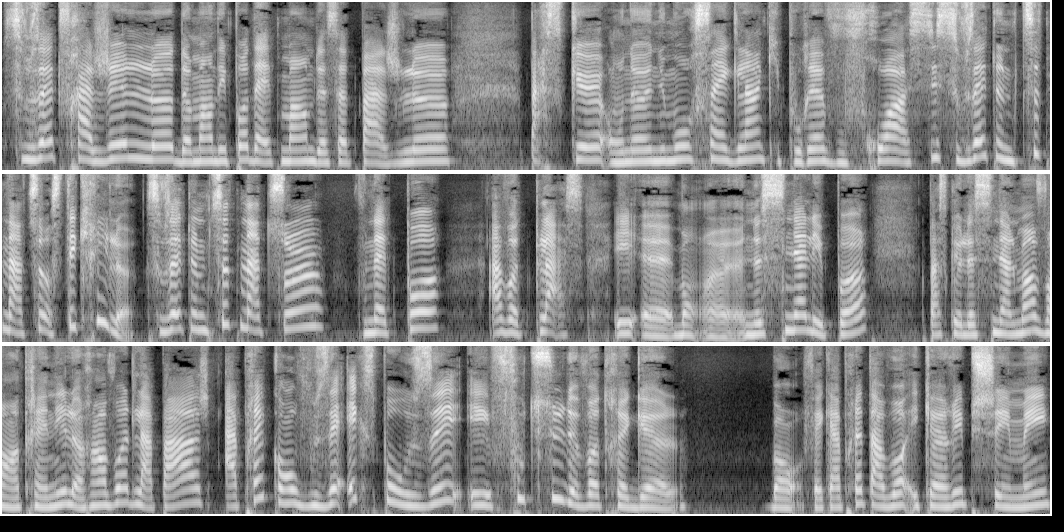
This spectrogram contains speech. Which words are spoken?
Si vous êtes fragile, là, demandez pas d'être membre de cette page-là parce que on a un humour cinglant qui pourrait vous froisser. Si vous êtes une petite nature, c'est écrit là. Si vous êtes une petite nature, vous n'êtes pas à votre place. Et euh, bon, euh, ne signalez pas parce que le signalement va entraîner le renvoi de la page après qu'on vous ait exposé et foutu de votre gueule. Bon, fait qu'après t'avoir écœuré puis chémé,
